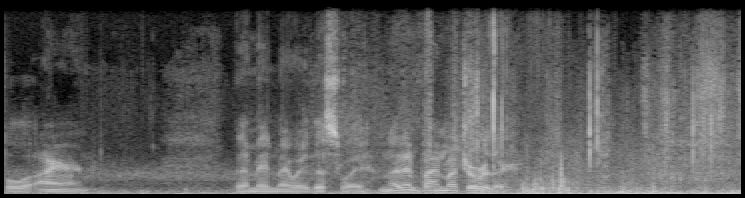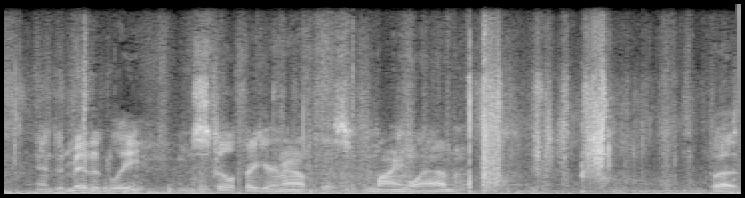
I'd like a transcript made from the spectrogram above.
full of iron that I made my way this way and I didn't find much over there. And admittedly, I'm still figuring out this Minelab. But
